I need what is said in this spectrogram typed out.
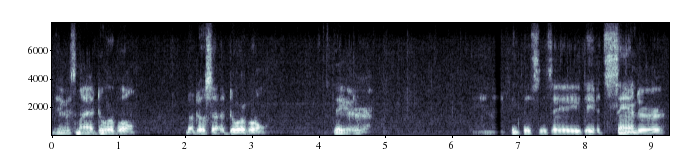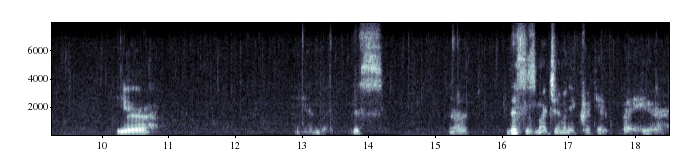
there's my adorable Nodosa Adorable there. And I think this is a David Sander here. And this, uh, this is my Jiminy Cricket right here.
